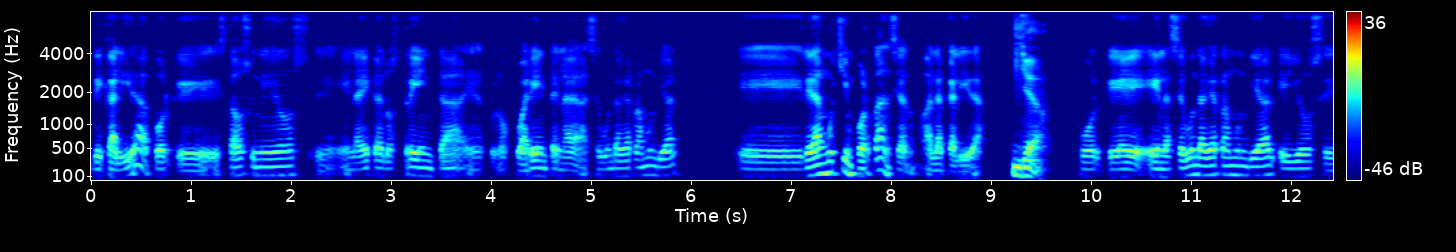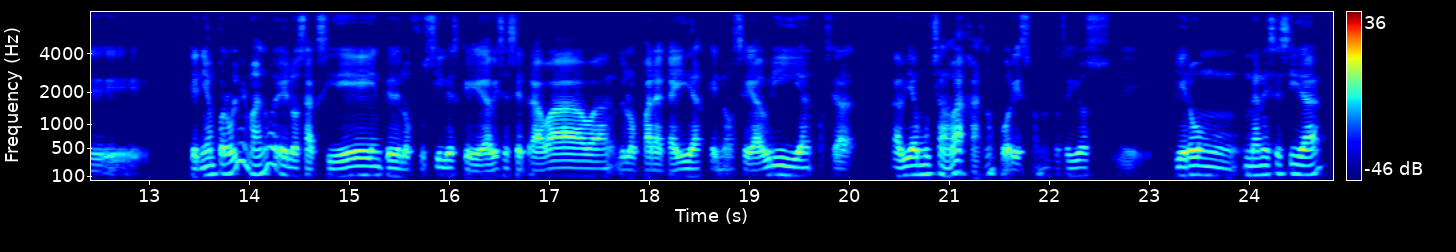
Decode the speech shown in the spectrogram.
de calidad, porque Estados Unidos eh, en la década de los 30, en los 40, en la Segunda Guerra Mundial, eh, le dan mucha importancia ¿no? a la calidad ya, porque en la Segunda Guerra Mundial ellos eh, tenían problemas, ¿no? De los accidentes, de los fusiles que a veces se trababan, de los paracaídas que no se abrían, o sea, había muchas bajas, ¿no? Por eso, ¿no? Entonces ellos eh, vieron una necesidad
